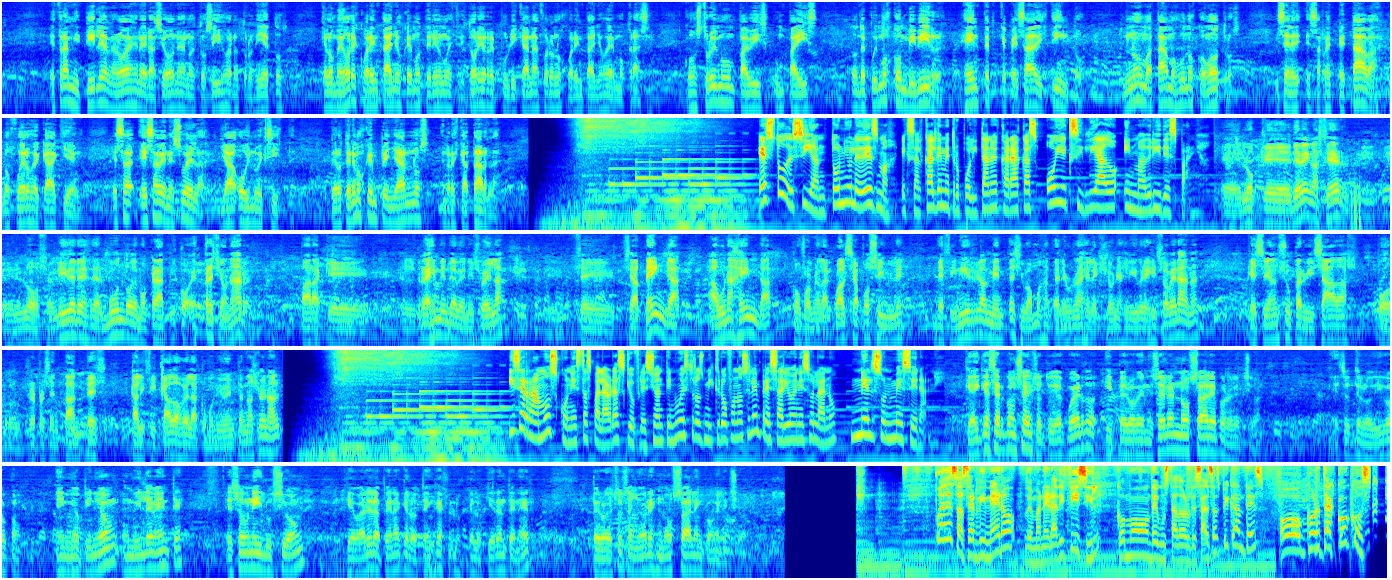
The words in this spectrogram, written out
es transmitirle a las nuevas generaciones, a nuestros hijos, a nuestros nietos, que los mejores 40 años que hemos tenido en nuestra historia republicana fueron los 40 años de democracia. Construimos un país, un país donde pudimos convivir gente que pensaba distinto, no nos matamos unos con otros y se, se respetaba los fueros de cada quien. Esa Venezuela ya hoy no existe, pero tenemos que empeñarnos en rescatarla. Esto decía Antonio Ledesma, exalcalde metropolitano de Caracas, hoy exiliado en Madrid, España. Eh, lo que deben hacer eh, los líderes del mundo democrático es presionar para que el régimen de Venezuela se, se atenga a una agenda conforme a la cual sea posible definir realmente si vamos a tener unas elecciones libres y soberanas que sean supervisadas por representantes calificados de la comunidad internacional. Y cerramos con estas palabras que ofreció ante nuestros micrófonos el empresario venezolano Nelson Meserane. Que hay que hacer consenso, estoy de acuerdo, y, pero Venezuela no sale por elecciones. Eso te lo digo con, en mi opinión, humildemente, eso es una ilusión que vale la pena que lo tengan los que lo quieran tener, pero estos señores no salen con elecciones. Puedes hacer dinero de manera difícil, como degustador de salsas picantes o cortacocos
